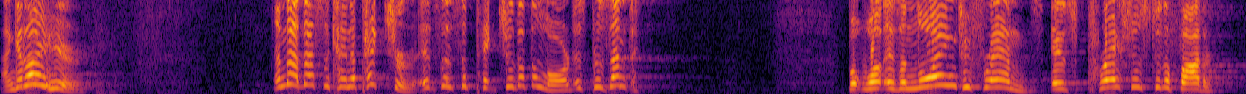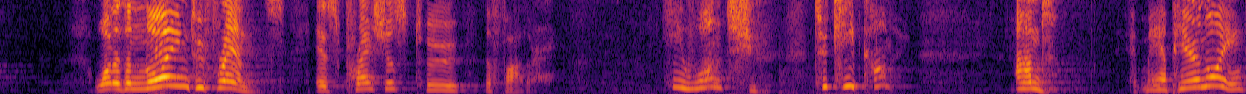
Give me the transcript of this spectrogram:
and get out of here. And that, that's the kind of picture. It's, it's the picture that the Lord is presenting. But what is annoying to friends is precious to the Father. What is annoying to friends is precious to the Father. He wants you to keep coming. And it may appear annoying,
